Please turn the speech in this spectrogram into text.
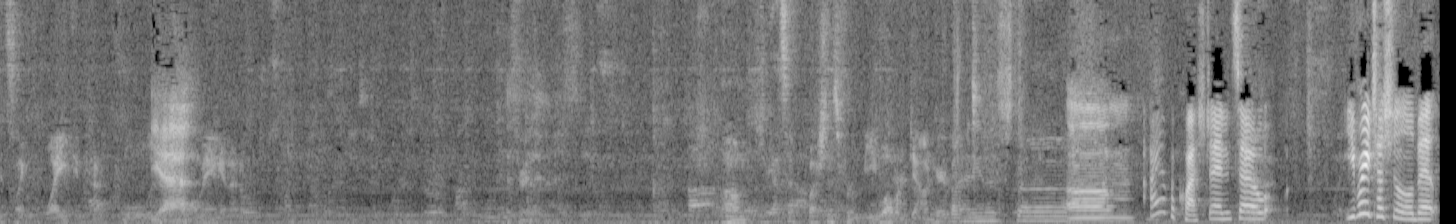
it's like white and kind of cool and Yeah. calming, and I don't. It's really nice. Um, do you guys have questions for me while we're down here by any of this stuff? Um, I have a question. So, you've already touched a little bit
